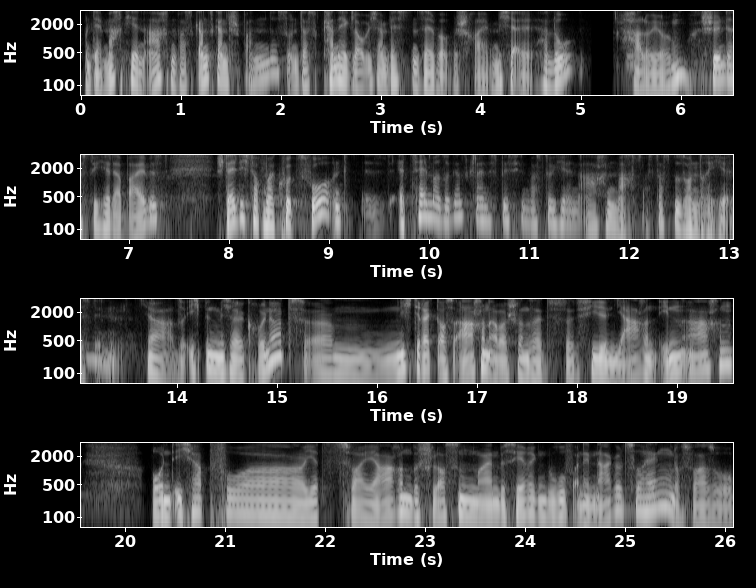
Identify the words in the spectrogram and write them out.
und der macht hier in Aachen was ganz, ganz Spannendes und das kann er, glaube ich, am besten selber beschreiben. Michael, hallo. Hallo Jürgen. Schön, dass du hier dabei bist. Stell dich doch mal kurz vor und äh, erzähl mal so ein ganz kleines bisschen, was du hier in Aachen machst, was das Besondere hier ist. Ja, also ich bin Michael Krönert, ähm, nicht direkt aus Aachen, aber schon seit, seit vielen Jahren in Aachen und ich habe vor jetzt zwei Jahren beschlossen, meinen bisherigen Beruf an den Nagel zu hängen. Das war so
